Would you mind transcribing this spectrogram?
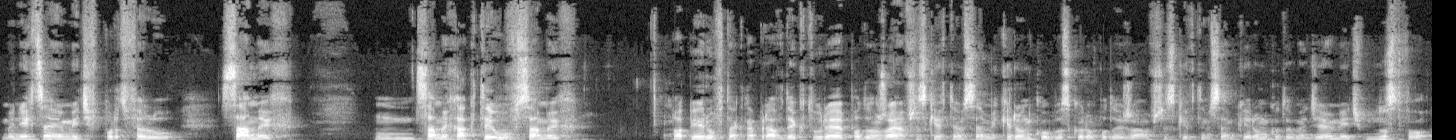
My nie chcemy mieć w portfelu samych, mm, samych aktywów, samych papierów tak naprawdę, które podążają wszystkie w tym samym kierunku, bo skoro podążają wszystkie w tym samym kierunku, to będziemy mieć mnóstwo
